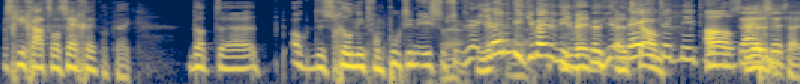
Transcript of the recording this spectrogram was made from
misschien gaat ze wel zeggen Oké. dat eh, ook de schuld niet van Poetin is. Of. Je weet het niet, je weet het niet. Je weet- het weet kan. het niet. Zei ze,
